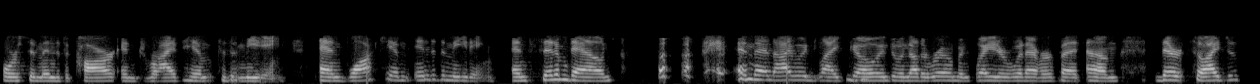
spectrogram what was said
force him into the car and drive him to the meeting and walk him into the meeting and sit him down and then I would like go into another room and wait or whatever. But um there so I just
